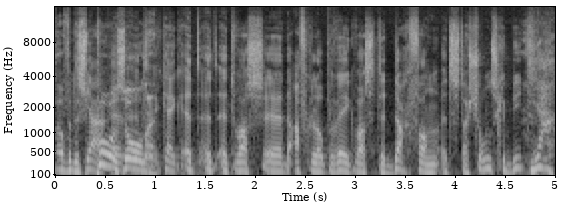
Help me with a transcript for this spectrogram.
over de Ja, spoorzone. eh, het- kijk, het, het, het was, eh, de afgelopen week was het de dag van het stationsgebied. ja,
